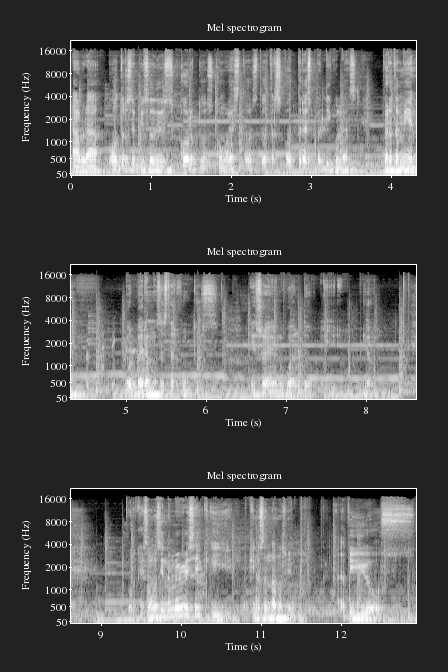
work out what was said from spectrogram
habrá otros episodios cortos como estos, de otras tres películas, pero también volveremos a estar juntos, Israel, Waldo y yo. Porque somos Cinema Basic y aquí nos andamos viendo. Adiós.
